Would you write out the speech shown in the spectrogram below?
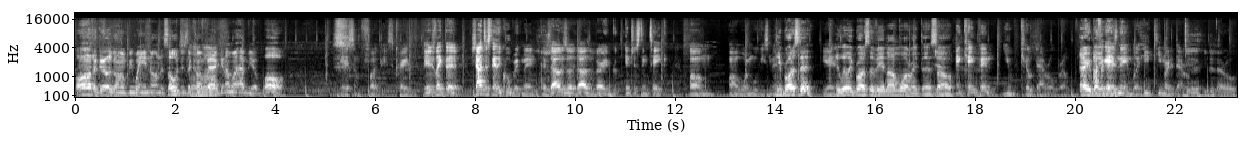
all the girls gonna be waiting on the soldiers to come Mhm. back, and I'm gonna have me a ball. Yeah, it's some fuck. It's crazy. It's like the shout out to Stanley Kubrick, man, because that was a that was a very interesting take, um, on war movies, man. He brought us there. Yeah. He literally brought us to the Vietnam War right there. So And Kingpin, you killed that role, bro. Everybody I forget did. his name, but he he murdered that role. Yeah, he did that role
